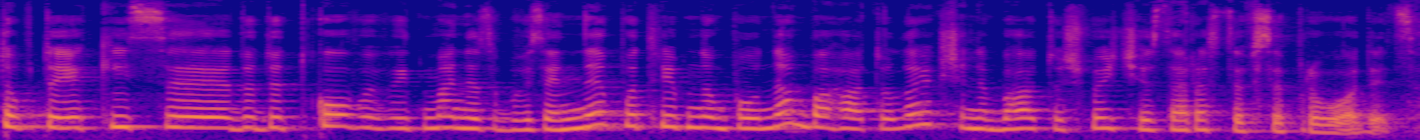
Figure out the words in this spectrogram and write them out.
Тобто якісь е, додаткові від мене зобов'язань не потрібно, бо набагато легше, набагато швидше зараз це все проводиться.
